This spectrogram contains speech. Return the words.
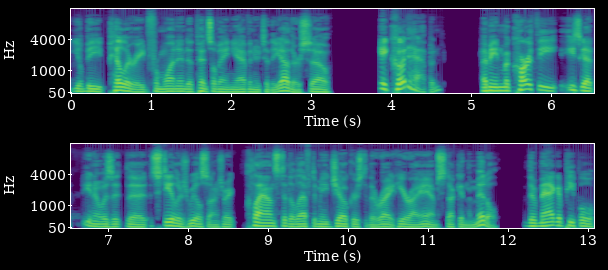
you'll be pilloried from one end of Pennsylvania Avenue to the other. So it could happen. I mean, McCarthy, he's got, you know, is it the Stealers Wheel songs, right? Clowns to the left of me, jokers to the right. Here I am, stuck in the middle. The MAGA people,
